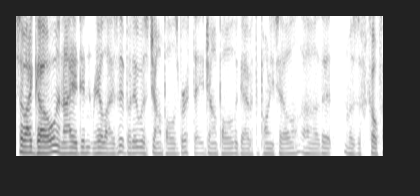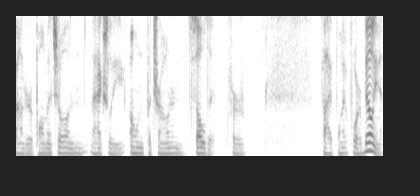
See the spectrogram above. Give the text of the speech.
So I go, and I didn't realize it, but it was John Paul's birthday. John Paul, the guy with the ponytail, uh, that was the co-founder of Paul Mitchell, and actually owned Patron and sold it for 5.4 billion.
